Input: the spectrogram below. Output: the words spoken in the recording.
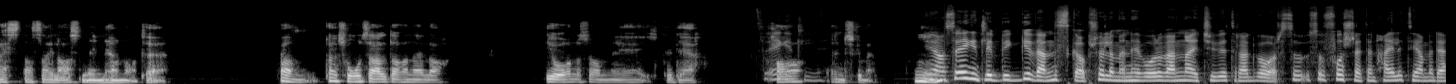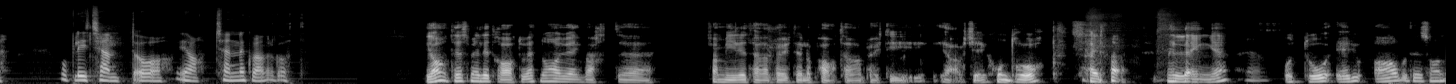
resten av seilasen inn her nå til pensjonsalderen eller de årene som er etter der? Hva ønsker vi? Mm. Ja, Så egentlig bygge vennskap, selv om en har vært venner i 20-30 år, så, så fortsetter en hele tida med det å bli kjent og ja, kjenne hverandre godt. Ja, det som er litt rart Du vet, nå har jo jeg vært eh, familieterapeut eller parterapeut i ja, ikke 100 år, men lenge. Ja. Og da er det jo av og til sånn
